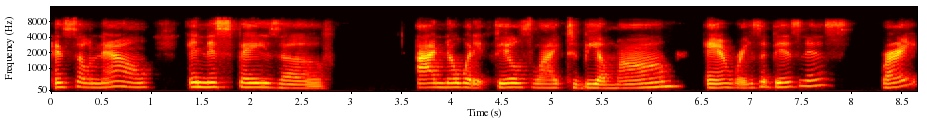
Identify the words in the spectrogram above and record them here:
And so now, in this phase of, I know what it feels like to be a mom and raise a business, right?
